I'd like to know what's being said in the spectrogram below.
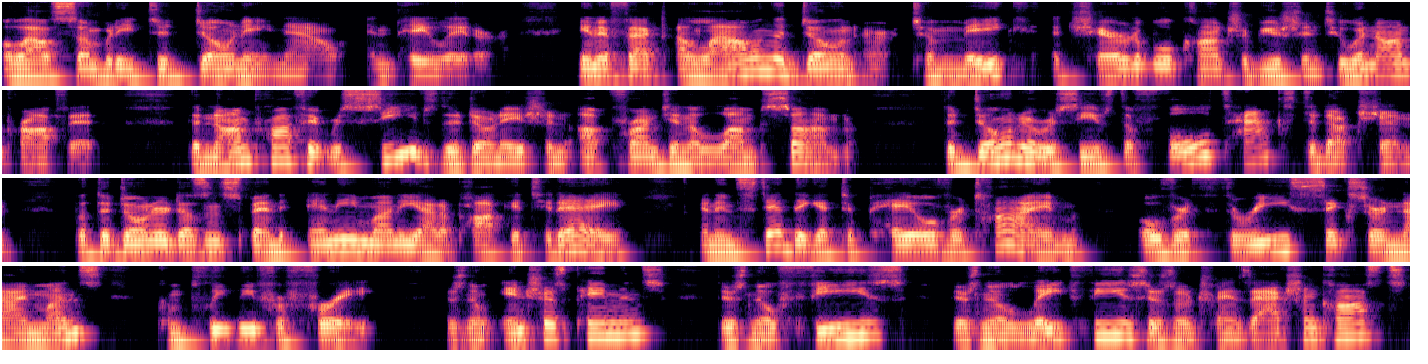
allows somebody to donate now and pay later. In effect, allowing a donor to make a charitable contribution to a nonprofit. The nonprofit receives the donation upfront in a lump sum. The donor receives the full tax deduction, but the donor doesn't spend any money out of pocket today and instead, they get to pay over time over three, six, or nine months completely for free. There's no interest payments, there's no fees, there's no late fees, there's no transaction costs.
